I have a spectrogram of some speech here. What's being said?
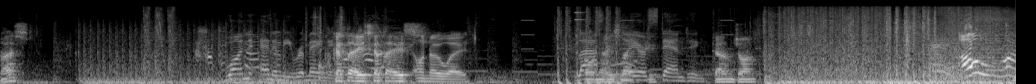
Nice. One enemy remaining. Get the ace, get the ace. Oh no way. Oh, Last Oh, nice, player lucky. standing. Get him, John. Oh my!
